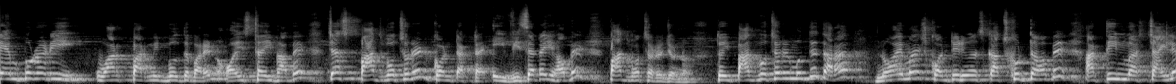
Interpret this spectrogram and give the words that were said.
টেম্পোরারি ওয়ার্ক পারমিট বলতে পারেন, অস্থায়ীভাবে জাস্ট পাঁচ বছরের কন্ট্রাক্টটা এই ভিসাটাই হবে পাঁচ বছরের জন্য। তো এই পাঁচ বছরের মধ্যে তারা নয় মাস কন্টিনিউয়াস কাজ করতে হবে, আর তিন মাস চাইলে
